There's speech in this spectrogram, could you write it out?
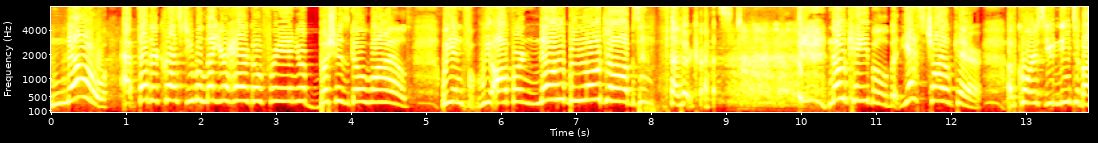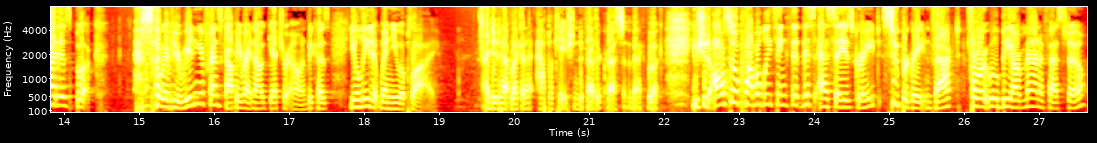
No, at Feathercrest you will let your hair go free and your bushes go wild. We inf- we offer no blowjobs in Feathercrest. no cable, but yes, childcare. Of course, you need to buy this book. So if you're reading a friend's copy right now, get your own because you'll need it when you apply. I did have like an application to Feathercrest in the back book. You should also probably think that this essay is great, super great, in fact, for it will be our manifesto,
